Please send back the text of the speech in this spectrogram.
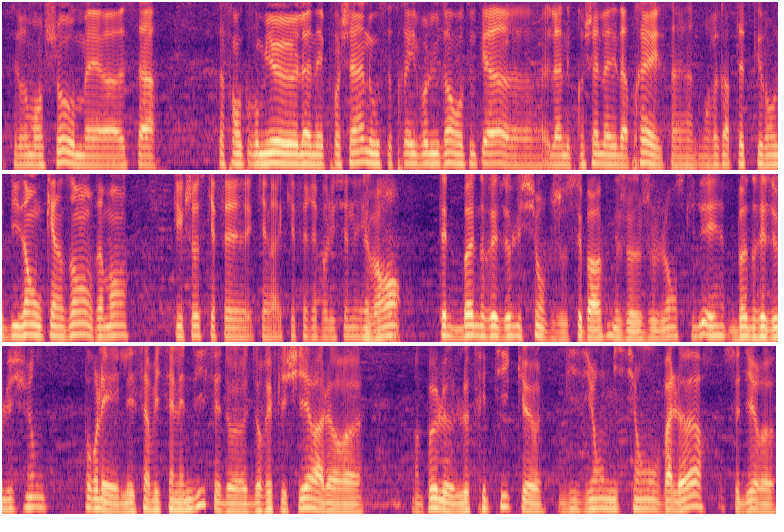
c'est vraiment chaud, mais euh, ça, ça sera encore mieux l'année prochaine ou ça sera évoluera en tout cas euh, l'année prochaine, l'année d'après. Et ça, on verra peut-être que dans 10 ans ou 15 ans, vraiment quelque chose qui a fait, qui a, qui a fait révolutionner. Et vraiment, peut-être bonne résolution, je sais pas, je, je lance l'idée, bonne résolution. Pour les, services LND, c'est de, réfléchir à leur, euh, un peu le, triptyque euh, vision, mission, valeur, se dire euh,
